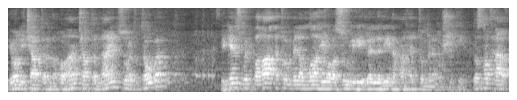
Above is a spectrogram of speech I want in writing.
The only chapter in the Quran, chapter 9, Surah At-Tawbah, begins with Bara'atun min Allahi wa Rasulihi ila alladhina ahadtum min al-mushrikeen. Does not have,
